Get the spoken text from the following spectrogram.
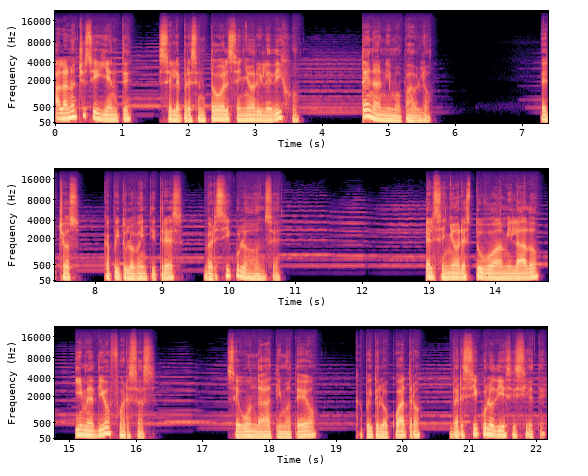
A la noche siguiente se le presentó el Señor y le dijo, Ten ánimo, Pablo. Hechos capítulo 23, versículo 11. El Señor estuvo a mi lado y me dio fuerzas. Segunda a Timoteo, capítulo 4, versículo 17.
